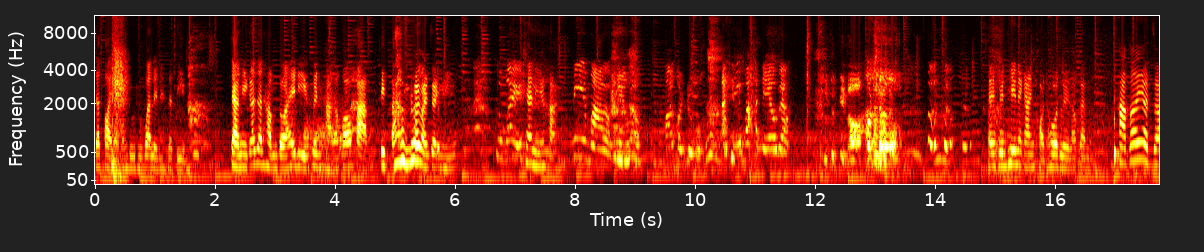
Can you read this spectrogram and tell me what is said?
จะต่อยกับคนดูทุกวันเลยในสตรีม จากนี้ก็จะทำตัวให้ดีขึ้นค่ะ แล้วก็ฝากติดตามด้วยหลังจากนี้คือ ไม่แค่นี้ค่ะ นี่มาแบบแนวแบบไม่คนดู อันนี้มาแนวแบบรู้สึกผิดแล้วเหรอคนดูใช้พื้นที่ในการขอโทษเลยแล้วกัน ค่ะก็อยากจะ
